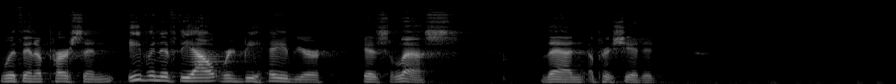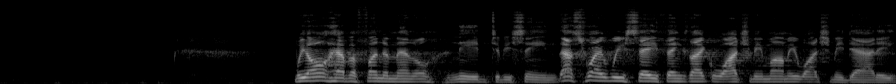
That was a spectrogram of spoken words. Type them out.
within a person, even if the outward behavior is less than appreciated. We all have a fundamental need to be seen. That's why we say things like, Watch me, mommy, watch me, daddy.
